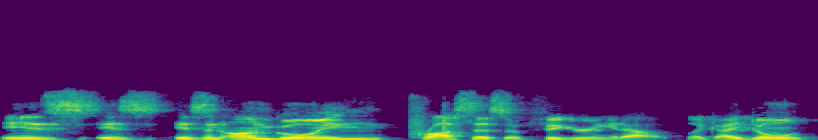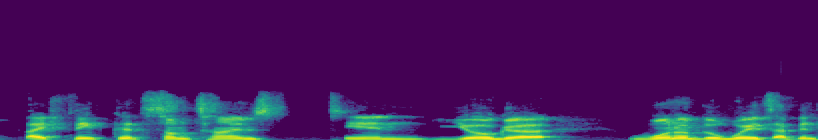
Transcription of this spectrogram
is is is an ongoing process of figuring it out like i don't i think that sometimes in yoga one of the ways I've been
